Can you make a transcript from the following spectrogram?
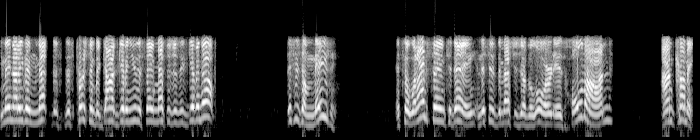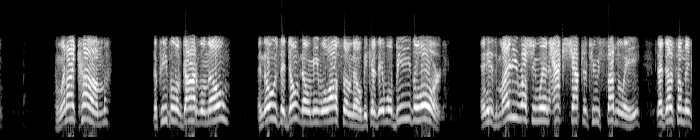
You may not even met this, this person, but God's given you the same message as He's given them. This is amazing. And so, what I'm saying today, and this is the message of the Lord, is hold on, I'm coming. And when I come, the people of God will know, and those that don't know me will also know, because it will be the Lord and his mighty rushing wind, Acts chapter 2, suddenly, that does something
